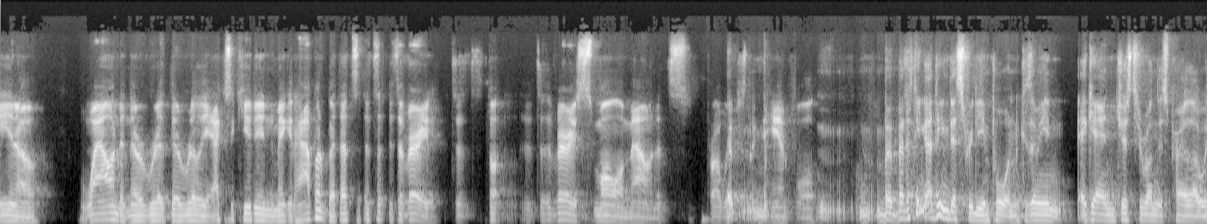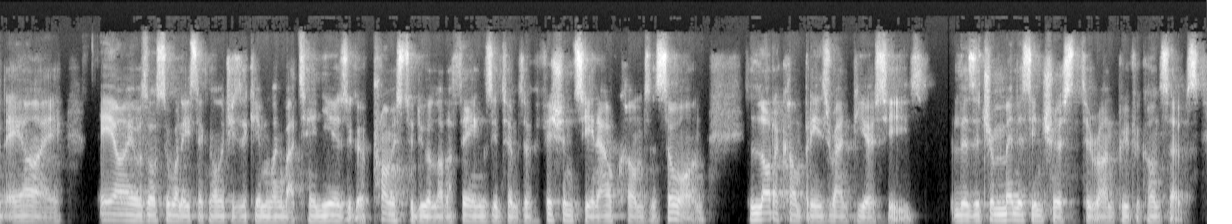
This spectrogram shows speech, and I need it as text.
you know, wound and they're re- they're really executing to make it happen. But that's it's a, it's a very it's a, it's a very small amount. It's probably just like a handful. Mm, but but I think I think that's really important because I mean, again, just to run this parallel with AI. AI was also one of these technologies that came along about 10 years ago, promised to do a lot of things in terms of efficiency and outcomes and so on. A lot of companies ran POCs. There's a tremendous interest to run proof of concepts.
